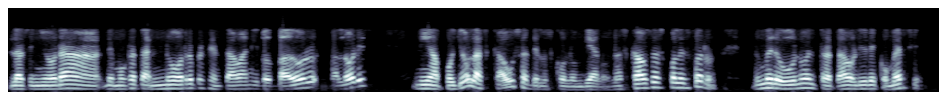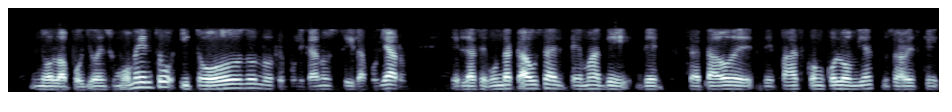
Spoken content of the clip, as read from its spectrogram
la señora demócrata no representaba ni los valores ni apoyó las causas de los colombianos. ¿Las causas cuáles fueron? Número uno, el Tratado de Libre Comercio. No lo apoyó en su momento y todos los republicanos sí lo apoyaron. La segunda causa, el tema de, del Tratado de, Paz con Colombia. Tú sabes que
